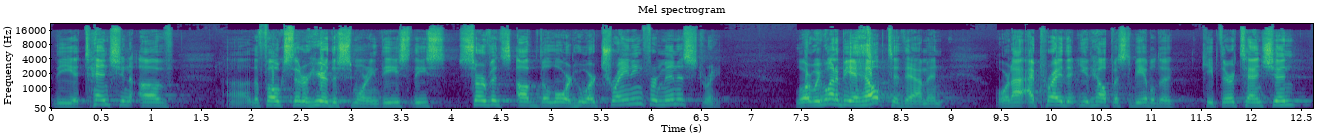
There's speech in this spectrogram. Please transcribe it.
the attention of uh, the folks that are here this morning, these, these servants of the Lord who are training for ministry. Lord, we want to be a help to them, and Lord, I, I pray that you'd help us to be able to keep their attention.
